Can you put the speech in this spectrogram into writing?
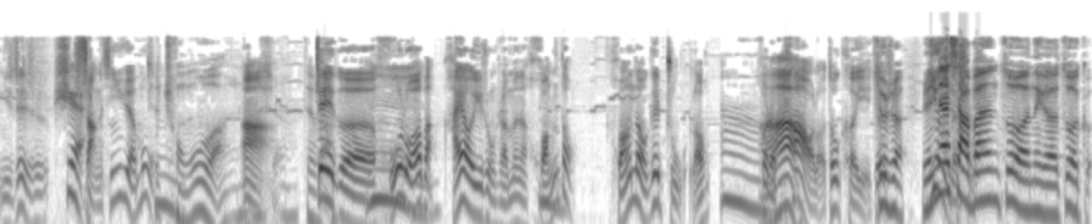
你这是是赏心悦目。宠物啊这个胡萝卜嗯还有一种什么呢？黄豆，黄豆给煮喽嗯，或者啊泡喽都可以。就是是人家下班做那个做狗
